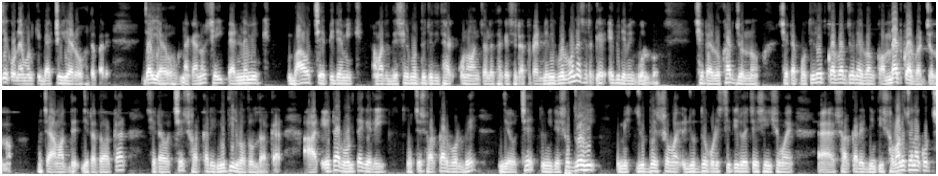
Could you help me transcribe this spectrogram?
যে কোনো এমনকি ব্যাকটেরিয়ারও হতে পারে। যাই হোক না কেন, সেই প্যান্ডেমিক বা হচ্ছে এপিডেমিক আমাদের দেশের মধ্যে যদি থাকে, কোনো অঞ্চলে থাকে, সেটা তো প্যান্ডেমিক বলব না, সেটাকে এপিডেমিক বলব। সেটা রোখার জন্য, সেটা প্রতিরোধ করবার জন্য এবং কমব্যাট করবার জন্য হচ্ছে আমাদের যেটা দরকার, সেটা হচ্ছে সরকারি নীতির বদল দরকার। আর এটা বলতে গেলেই হচ্ছে সরকার বলবে যে হচ্ছে তুমি দেশদ্রোহী, তুমি যুদ্ধের সময়, যুদ্ধ পরিস্থিতি রয়েছে সেই সময় সরকারের নীতি সমালোচনা করছ।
